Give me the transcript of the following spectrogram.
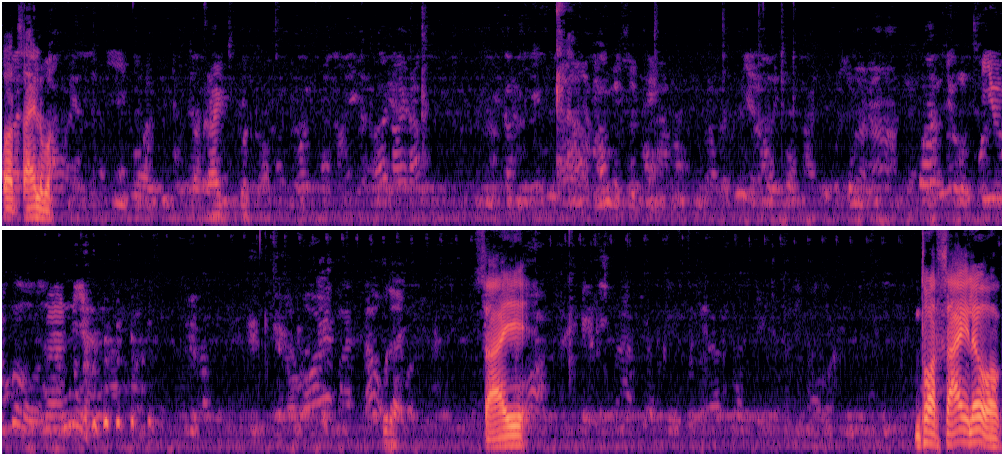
ถอดสายหรือเปล่าสายถอดสายแล้วออก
